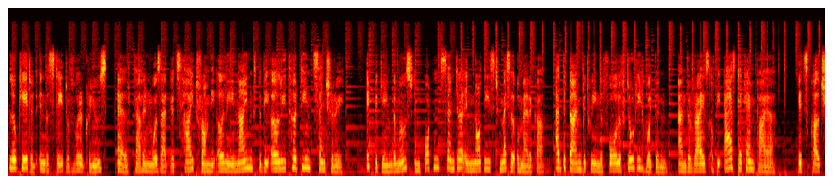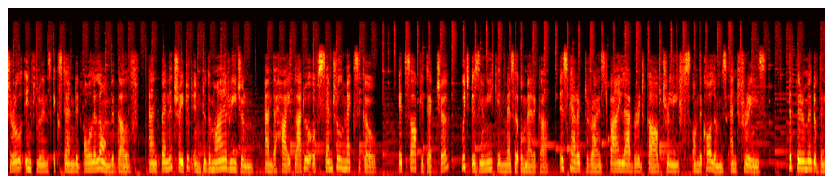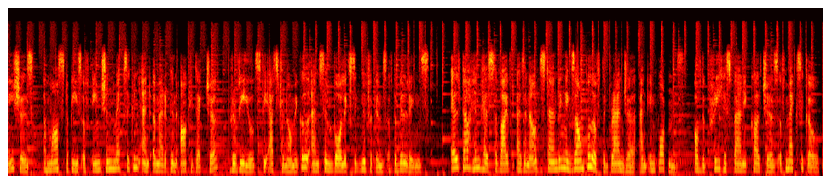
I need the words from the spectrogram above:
Located in the state of Veracruz, El Tajín was at its height from the early 9th to the early 13th century. It became the most important center in northeast Mesoamerica at the time between the fall of Teotihuacan and the rise of the Aztec Empire. Its cultural influence extended all along the Gulf and penetrated into the Maya region and the high plateau of central Mexico. Its architecture, which is unique in Mesoamerica, is characterized by elaborate carved reliefs on the columns and frieze. The Pyramid of the Niches, a masterpiece of ancient Mexican and American architecture, reveals the astronomical and symbolic significance of the buildings. El Tajín has survived as an outstanding example of the grandeur and importance of the pre-Hispanic cultures of Mexico.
